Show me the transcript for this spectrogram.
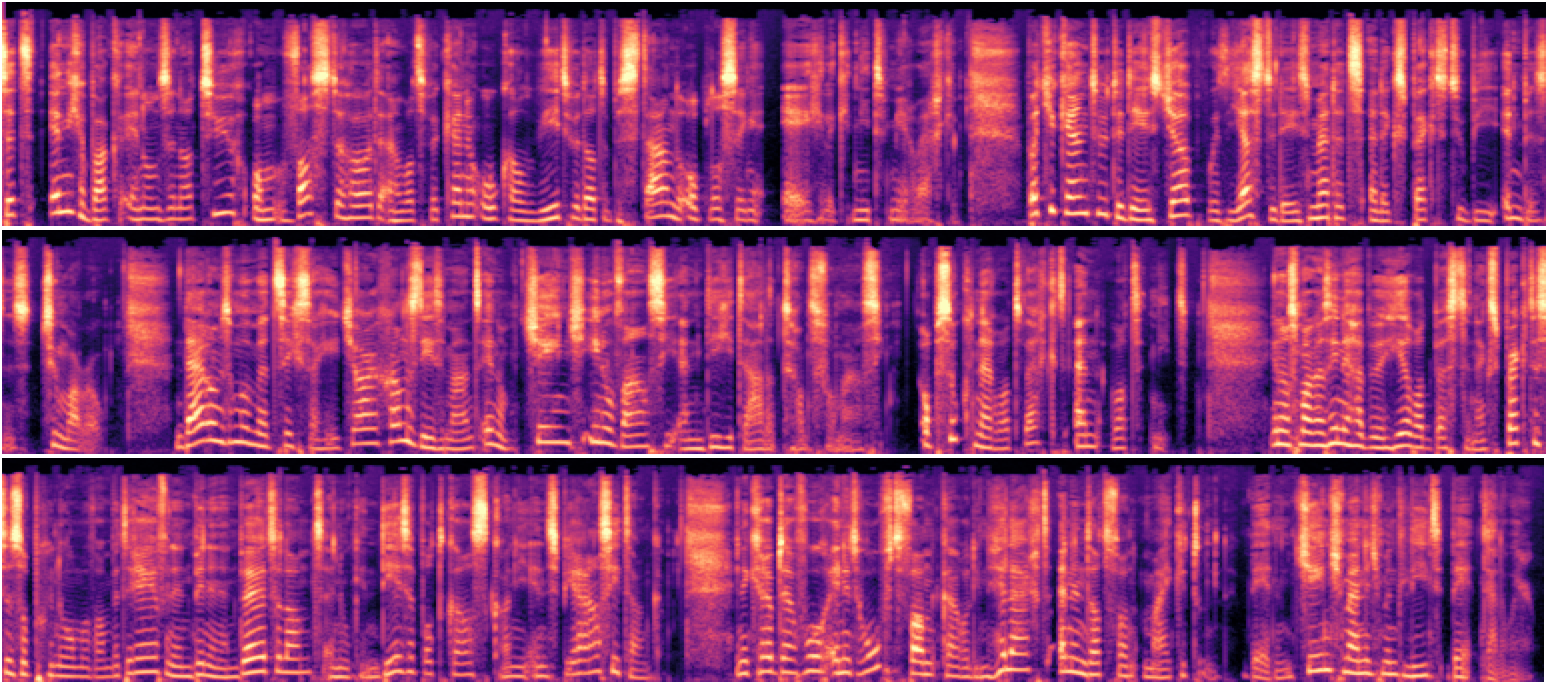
Zit ingebakken in onze natuur om vast te houden aan wat we kennen, ook al weten we dat de bestaande oplossingen eigenlijk niet meer werken. But you can't do today's job with yesterday's methods and expect to be in business tomorrow. Daarom zijn we met Zigzag HR gans deze maand in op change, innovatie en digitale transformatie op zoek naar wat werkt en wat niet. In ons magazine hebben we heel wat next practices opgenomen van bedrijven in binnen- en buitenland. En ook in deze podcast kan je inspiratie tanken. En ik kruip daarvoor in het hoofd van Caroline Hillaert en in dat van Maaike Toen, beiden Change Management Lead bij Delaware.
